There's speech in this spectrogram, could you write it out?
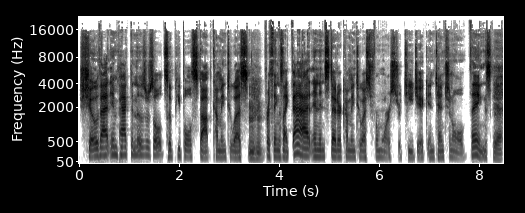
show that impact in those results. So people stop coming to us Mhm. for things like that and instead are coming to us for more strategic, intentional things. yeah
